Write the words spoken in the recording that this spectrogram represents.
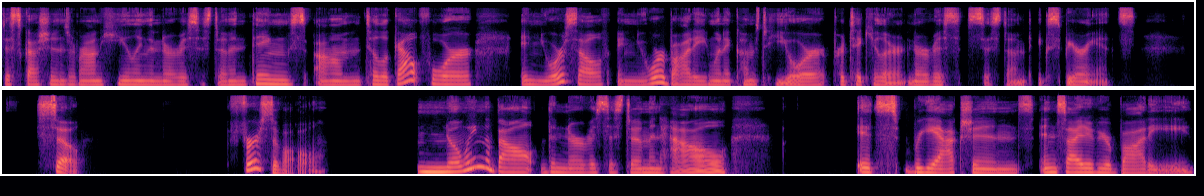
discussions around healing the nervous system and things um, to look out for in yourself, in your body, when it comes to your particular nervous system experience. So, first of all, knowing about the nervous system and how its reactions inside of your body,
